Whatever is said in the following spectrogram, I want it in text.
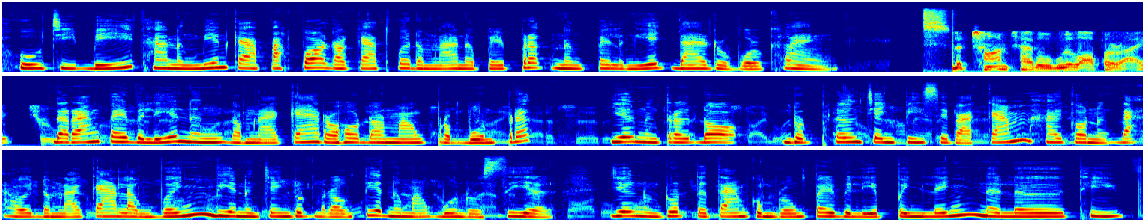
2GB ថានឹងមានការប៉ះពាល់ដល់ការធ្វើដំណើរនៅពេលព្រឹកនិងពេលល្ងាចដែលរវល់ខ្លាំង។ The timetable will operate តារាងពេលវេលានឹងដំណើរការរហូតដល់ម៉ោង9ព្រឹកយើងនឹងត្រូវដករថភ្លើងចេញពីសេវាកម្មហើយក៏នឹងដាក់ឲ្យដំណើរការឡើងវិញវានឹងចេញរថម្ដងទៀតនៅម៉ោង4រសៀលយើងនឹងរត់ទៅតាមគម្រោងពេលវេលាពេញលេញនៅលើ T4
